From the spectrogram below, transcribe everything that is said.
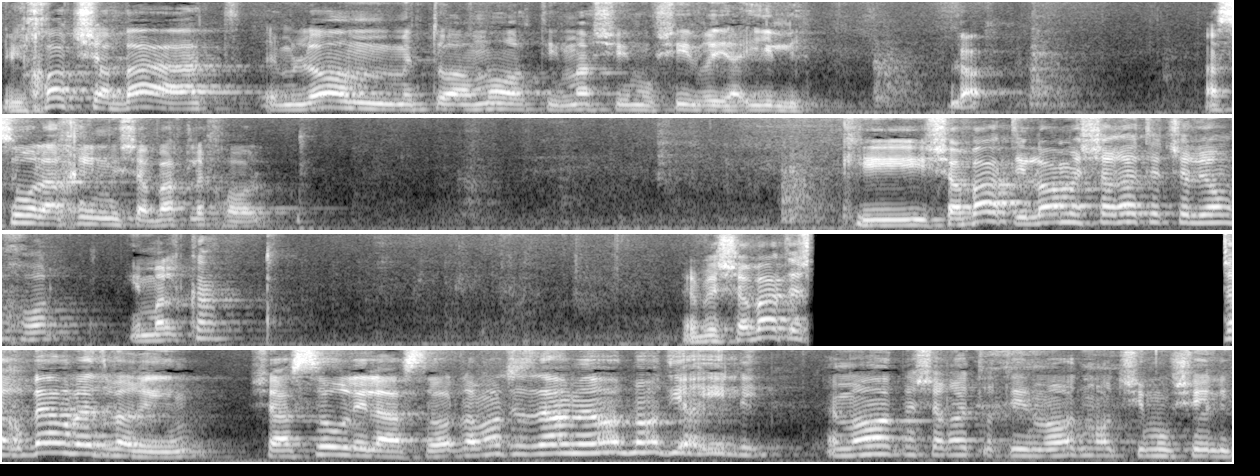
הלכות שבת הן לא מתואמות עם מה שימושי ויעיל לי. לא. אסור להכין משבת לחול. כי שבת היא לא המשרתת של יום חול, היא מלכה. ובשבת יש הרבה הרבה דברים שאסור לי לעשות, למרות שזה היה מאוד מאוד יעיל לי, ומאוד משרת אותי, מאוד מאוד שימושי לי.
